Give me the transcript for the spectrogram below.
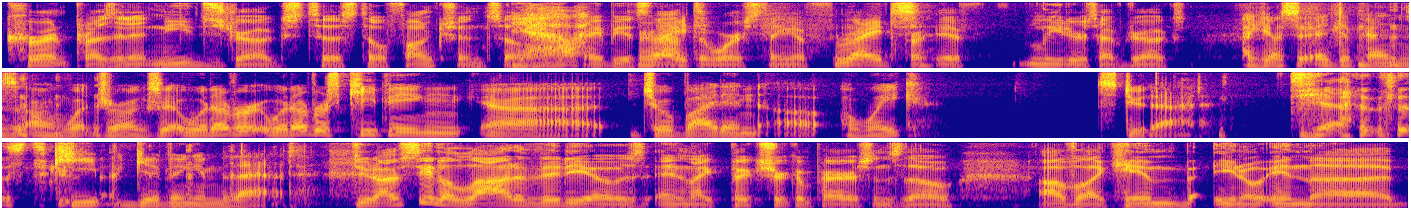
current president needs drugs to still function. So yeah, maybe it's right. not the worst thing if, right. if, if leaders have drugs. I guess it depends on what drugs. Whatever whatever's keeping uh, Joe Biden uh, awake, let's do that. Yeah, keep that. giving him that. Dude, I've seen a lot of videos and like picture comparisons though of like him, you know, in the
